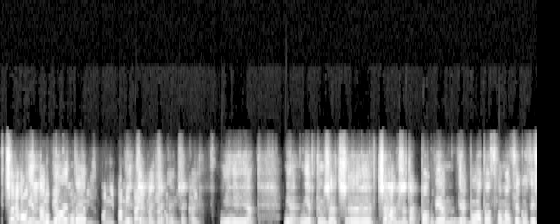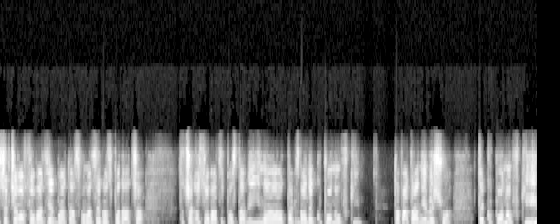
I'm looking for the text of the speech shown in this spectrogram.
W Czechach Oni jednak lubią były te... komunizm, oni pamiętają nie, czekaj, dobrze czekaj, komunizm. czekaj. Nie, nie, nie, nie, nie w tym rzecz. E, W Czechach, że tak powiem, jak była transformacja, jeszcze w Czechosłowacji, jak była transformacja gospodarcza, to Czechosłowacy postawili na tak zwane kuponówki. To fata nie wyszło. Te kuponówki,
